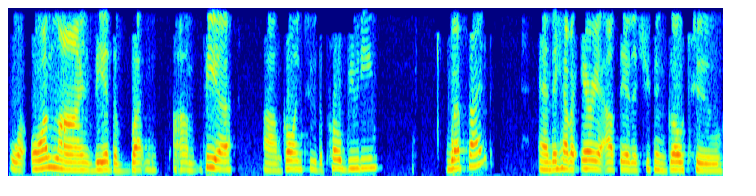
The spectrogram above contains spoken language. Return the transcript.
or online via the button um, via um, going to the Pro Beauty website, and they have an area out there that you can go to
